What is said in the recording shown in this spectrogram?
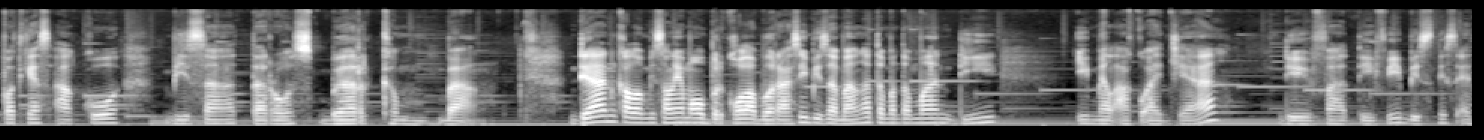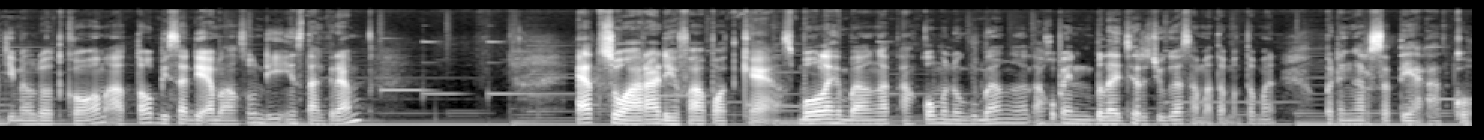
podcast aku bisa terus berkembang. Dan kalau misalnya mau berkolaborasi bisa banget teman-teman di email aku aja di atau bisa DM langsung di Instagram at suara deva podcast boleh banget aku menunggu banget aku pengen belajar juga sama teman-teman pendengar setia aku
